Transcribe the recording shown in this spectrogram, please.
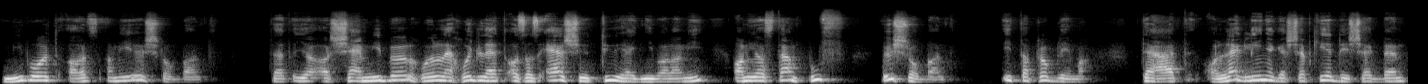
mi volt az, ami ősrobbant. Tehát ugye a semmiből, hol le, hogy lett az az első tűhegynyi valami, ami aztán puff, ősrobbant. Itt a probléma. Tehát a leglényegesebb kérdésekben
